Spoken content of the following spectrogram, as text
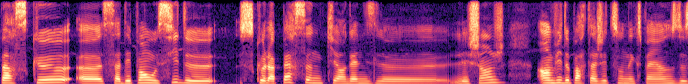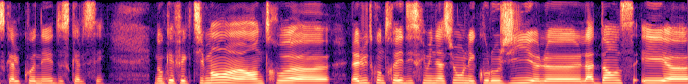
parce que euh, ça dépend aussi de ce que la personne qui organise l'échange a envie de partager de son expérience, de ce qu'elle connaît, de ce qu'elle sait. Donc effectivement, euh, entre euh, la lutte contre les discriminations, l'écologie, la danse et, euh,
